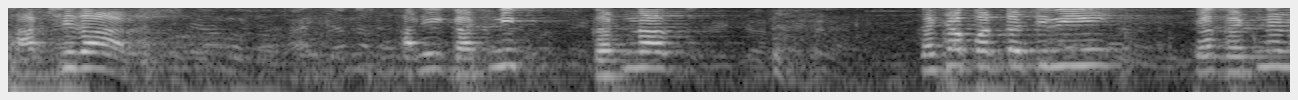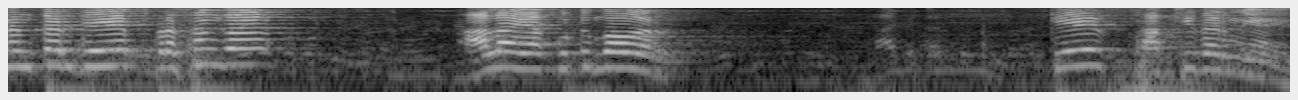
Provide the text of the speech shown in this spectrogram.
साक्षीदार आणि घटनी घटना कशा पद्धतीने या घटनेनंतर जे प्रसंग आला या कुटुंबावर ते साक्षीदार मी आहे.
